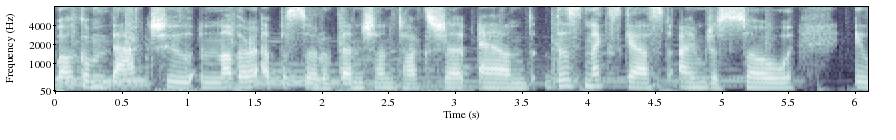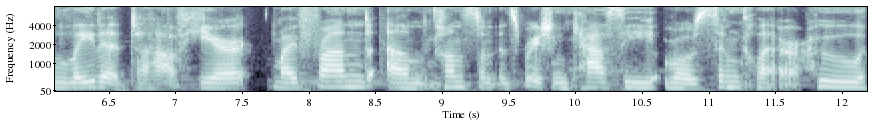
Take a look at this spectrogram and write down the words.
Welcome back to another episode of Benshen Talks Shit. And this next guest, I'm just so elated to have here my friend and constant inspiration, Cassie Rose Sinclair, who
